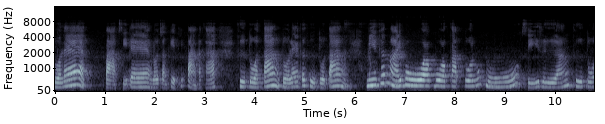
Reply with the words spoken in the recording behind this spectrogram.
ตัวแรก ปากสีแดง เราสังเกตที่ปากนะคะ คือตัวตั้งตัวแรกก็คือตัวตั้ง มีเครื่องหมายบวกบวกกับตัวลูกหมู สีเหลือง คือตัว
